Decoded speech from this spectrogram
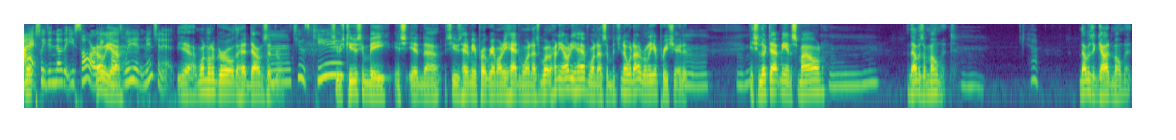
I Well- actually didn't know that you saw her Oh, because yeah. we didn't mention it. yeah, one little girl that had Down syndrome. Mm, she was cute. She was cute as can be, and she, and, uh, she was handing me a program. I already had one. I said, "Well, honey, I already have one." I said, "But you know what? I really appreciate it." Mm-hmm. And she looked at me and smiled. That was a moment. Yeah. That was a God moment.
